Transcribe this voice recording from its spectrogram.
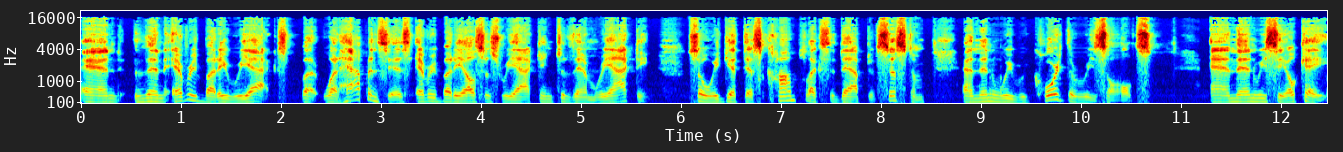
And then everybody reacts. But what happens is everybody else is reacting to them reacting. So we get this complex adaptive system and then we record the results and then we see, okay,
